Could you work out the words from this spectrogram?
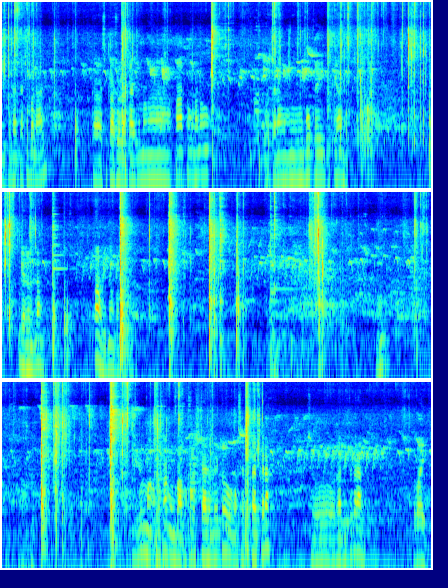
Dito lang tayo sa balay. Kasi kaso lang tayo ng mga pato, manok. Punta ng bukid. Yan. Ganun lang. Kahoy lang kapatid. Hmm? Ayun mga kabata, kung bago ka sa channel na ito, mag-subscribe ka na. So, nandito ka lang. Bye-bye.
